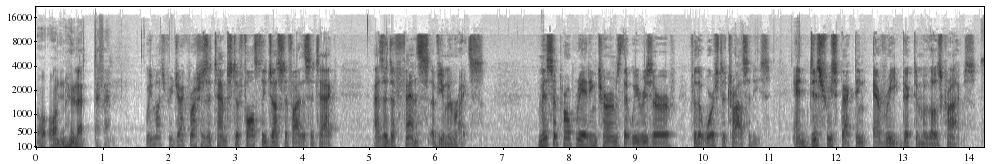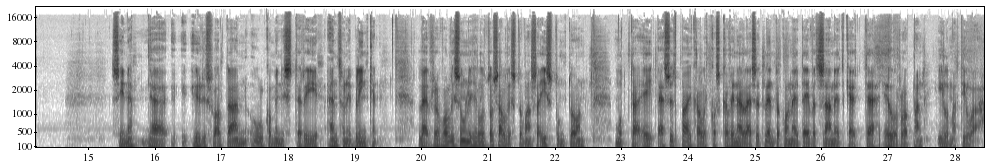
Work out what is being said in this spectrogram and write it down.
on hylättävä. We must reject Russia's attempts to falsely justify this attack as a defense of human rights, misappropriating terms that we reserve for the worst atrocities – and disrespecting every victim of those crimes. Siinä Yhdysvaltain ulkoministeri Anthony Blinken. Lavrov oli suunnitellut osallistuvansa istuntoon, mutta ei päässyt paikalle, koska venäläiset lentokoneet eivät saaneet käyttää Euroopan ilmatilaa.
